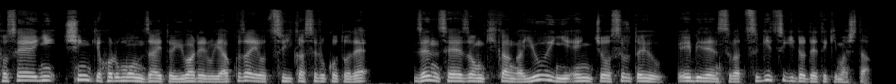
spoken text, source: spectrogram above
虚勢に新規ホルモン剤と言われる薬剤を追加することで、全生存期間が優位に延長するというエビデンスが次々と出てきました。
